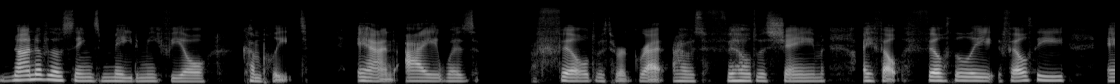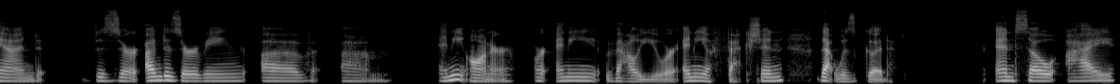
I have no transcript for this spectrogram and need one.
none of those things made me feel complete. And I was filled with regret. I was filled with shame. I felt filthily filthy and deserve undeserving of um, any honor or any value or any affection that was good. And so I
